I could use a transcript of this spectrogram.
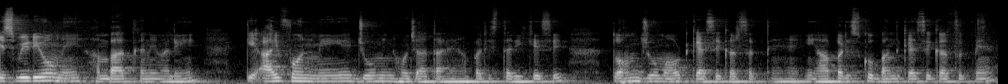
इस वीडियो में हम बात करने वाले हैं कि आईफोन में ये जूम इन हो जाता है यहाँ पर इस तरीके से तो हम जूम आउट कैसे कर सकते हैं? यहाँ पर इसको बंद कैसे कर सकते हैं?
